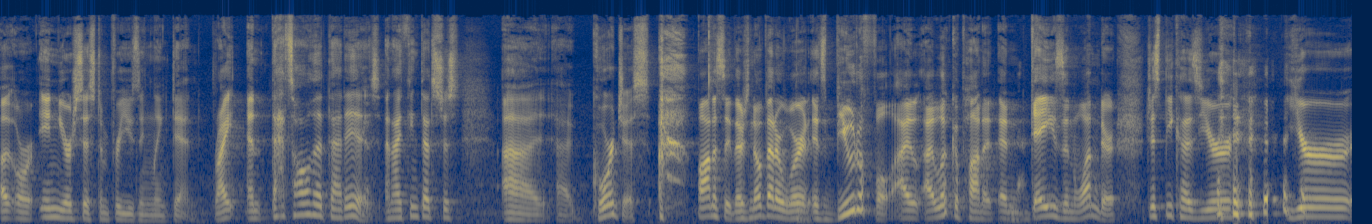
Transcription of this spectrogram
uh, or in your system for using LinkedIn, right? And that's all that that is. Yeah. And I think that's just uh, uh, gorgeous. Honestly, there's no better word. It's beautiful. I, I look upon it and yeah. gaze in wonder, just because you're you're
